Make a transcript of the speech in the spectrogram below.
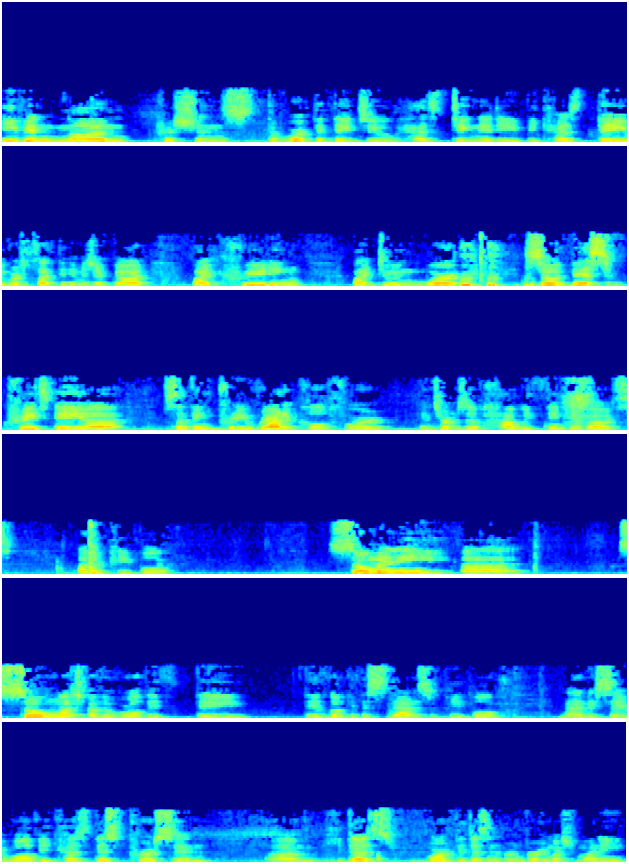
even non Christians, the work that they do has dignity because they reflect the image of God by creating, by doing work. so this creates a uh, something pretty radical for in terms of how we think about other people. So many, uh, so much of the world they they they look at the status of people and they say, well, because this person um, he does work that doesn't earn very much money,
